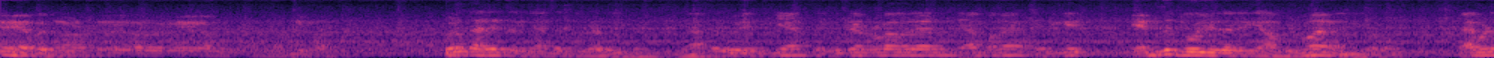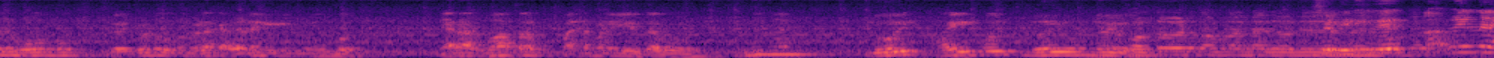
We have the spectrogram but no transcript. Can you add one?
ചെയ്യാൻ പറ്റും. ഇവിടെ കാര്യത്തില്ല ഞാൻ സെക്യൂരിറ്റി ഞാൻ ഒരു എനിക്ക് ഞാൻ സെക്യൂരിറ്റി ഞാൻ പറഞ്ഞാൽ എനിക്ക് എന്ത് ജോലി ചെയ്താലും എനിക്ക് അഭിമാനം എനിക്കുള്ളത്. ഞാൻ ഇവിടുന്ന് പോകുമ്പോൾ വീട്ടിലോട്ട് പോകുമ്പോൾ ഇവിടെ കല്യാണം കഴിക്കുന്ന മുമ്പ് ഞാൻ അതുമാത്രം പന്നപ്പണി ചെയ്താൽ പോകും ഇന്ന് ഞാൻ ജോലി ഹൈ പോയി ജോലി എനിക്ക് പിന്നെ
